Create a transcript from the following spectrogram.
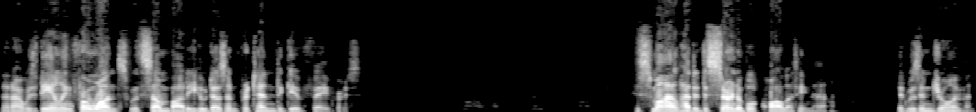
That I was dealing for once with somebody who doesn't pretend to give favors. His smile had a discernible quality now. It was enjoyment.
